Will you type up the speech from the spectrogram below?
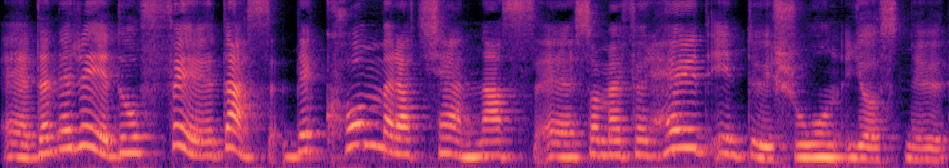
Eh, den är redo att födas. Det kommer att kännas eh, som en förhöjd intuition just nu.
